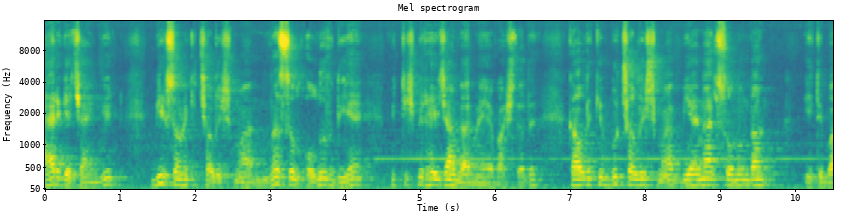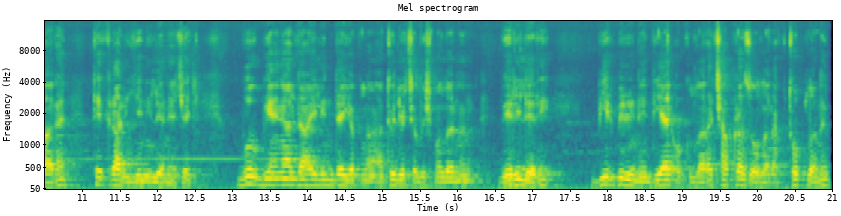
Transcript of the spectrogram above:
her geçen gün bir sonraki çalışma nasıl olur diye müthiş bir heyecan vermeye başladı. Kaldı ki bu çalışma Bienal sonundan itibaren tekrar yenilenecek. Bu Bienal dahilinde yapılan atölye çalışmalarının verileri birbirine diğer okullara çapraz olarak toplanıp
